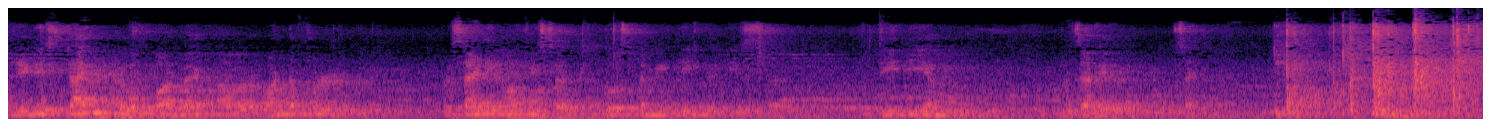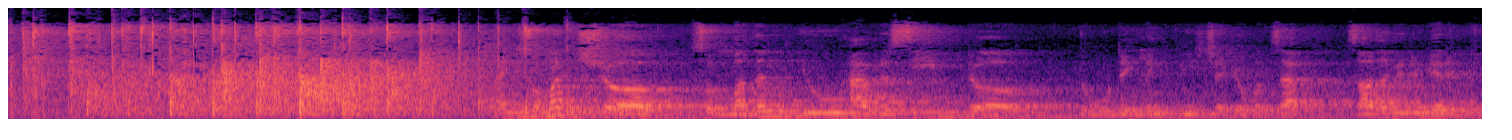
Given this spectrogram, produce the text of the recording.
And it is time to call back our wonderful presiding officer to close the meeting that is uh, DTM Mazahir Hussain. Thank you so much. Uh, so, Madan, you have received uh, the voting link. Please check your WhatsApp. Sarda, will you get it?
